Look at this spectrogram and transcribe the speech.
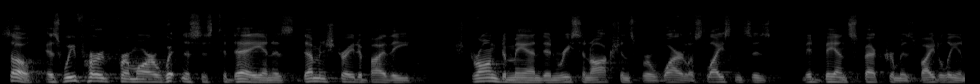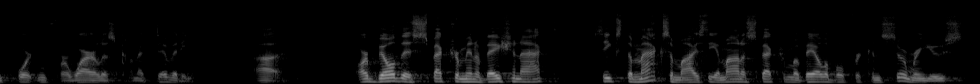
So, as we've heard from our witnesses today, and as demonstrated by the strong demand in recent auctions for wireless licenses, mid-band spectrum is vitally important for wireless connectivity. Uh, Our bill, this Spectrum Innovation Act, seeks to maximize the amount of spectrum available for consumer use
